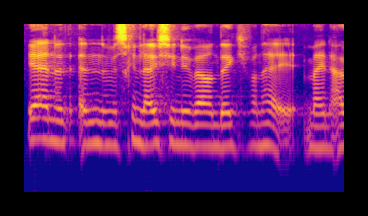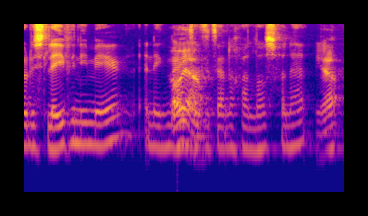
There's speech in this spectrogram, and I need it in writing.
Ja, en, en misschien luister je nu wel en denk je van... hé, hey, mijn ouders leven niet meer. En ik merk Oh ja. dat ik daar nog wel last van heb. Ja,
